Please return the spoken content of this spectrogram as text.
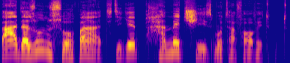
بعد از اون صحبت دیگه همه چیز متفاوت بود.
